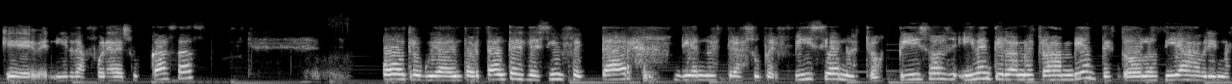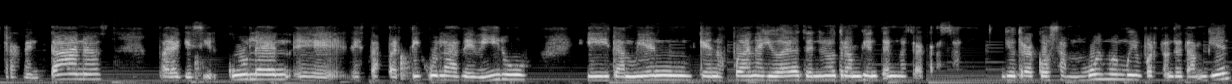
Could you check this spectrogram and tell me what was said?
que venir de afuera de sus casas. Otro cuidado importante es desinfectar bien nuestras superficies, nuestros pisos y ventilar nuestros ambientes. Todos los días abrir nuestras ventanas para que circulen eh, estas partículas de virus y también que nos puedan ayudar a tener otro ambiente en nuestra casa. Y otra cosa muy, muy, muy importante también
